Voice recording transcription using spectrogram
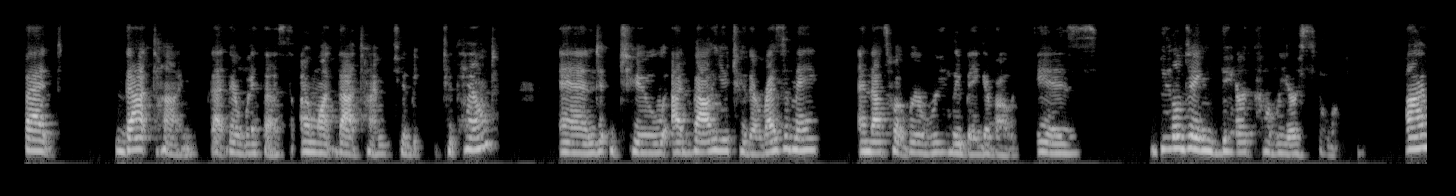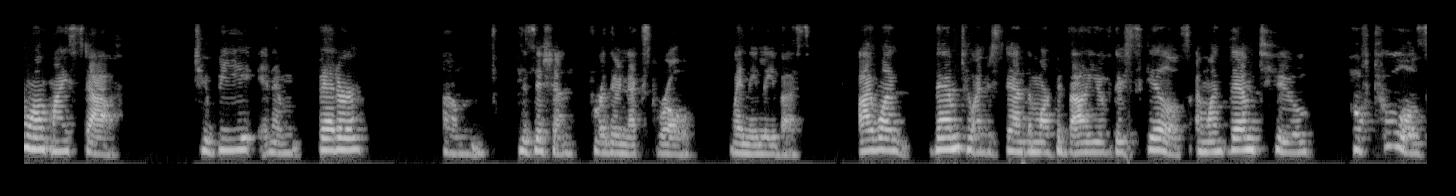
But that time that they're with us, I want that time to be to count and to add value to their resume and that's what we're really big about is building their career story. I want my staff to be in a better um, position for their next role when they leave us. I want them to understand the market value of their skills. I want them to have tools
